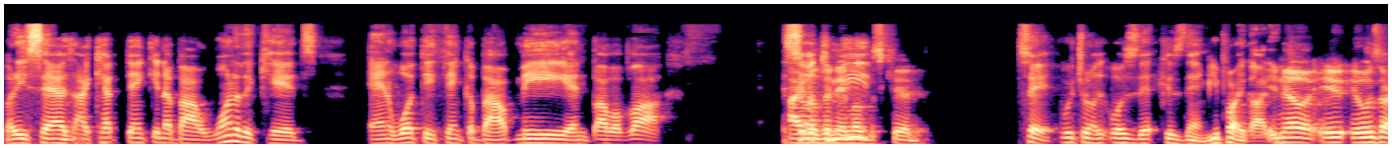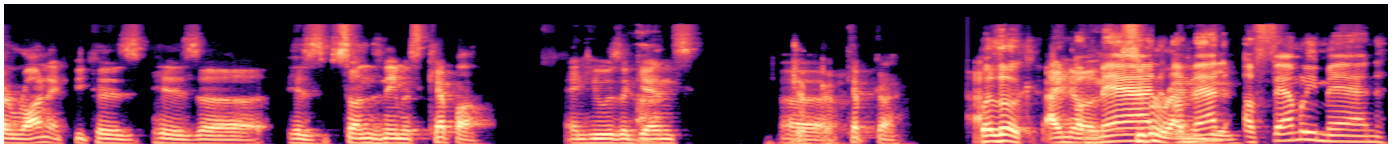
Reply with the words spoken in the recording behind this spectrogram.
but he says, Mm. I kept thinking about one of the kids and what they think about me and blah blah blah. I know the name me- of his kid. Say it. Which one was his name? You probably got it. You know, it, it was ironic because his uh his son's name is Kepa, and he was against uh, Koepka. but look, I know a man, a man, dude. a family man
